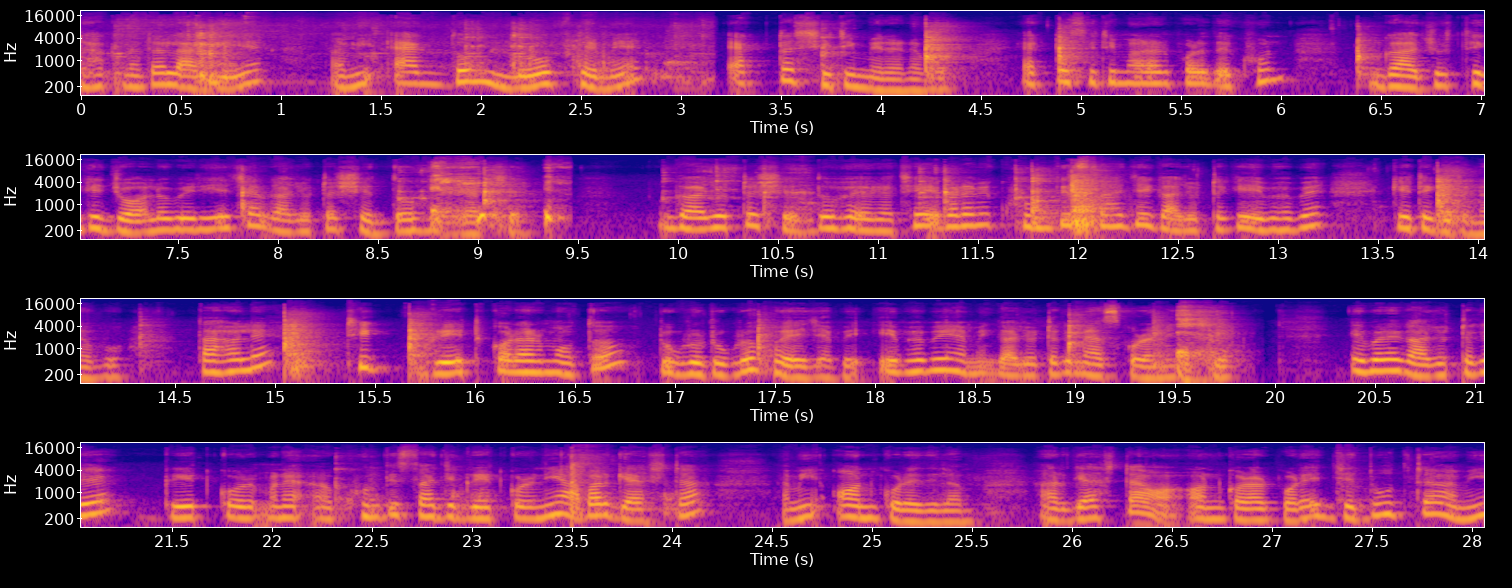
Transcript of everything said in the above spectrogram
ঢাকনাটা লাগিয়ে আমি একদম লো ফ্লেমে একটা সিটি মেরে নেব। একটা সিটি মারার পরে দেখুন, গাজর থেকে জলও বেরিয়েছে আর গাজরটা সেদ্ধও হয়ে গেছে। গাজরটা সেদ্ধ হয়ে গেছে। এবার আমি খুন্তির সাহায্যে গাজরটাকে এভাবে কেটে কেটে নেব। তাহলে ঠিক গ্রেট করার মতো টুকরো টুকরো হয়ে যাবে। এভাবেই আমি গাজরটাকে ম্যাশ করে নিচ্ছি। এবারে গাজরটাকে গ্রেট করে মানে খুন্তির সাহায্যে গ্রেট করে নিয়ে আবার গ্যাসটা আমি অন করে দিলাম। আর গ্যাসটা অন করার পরে যে দুধটা আমি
